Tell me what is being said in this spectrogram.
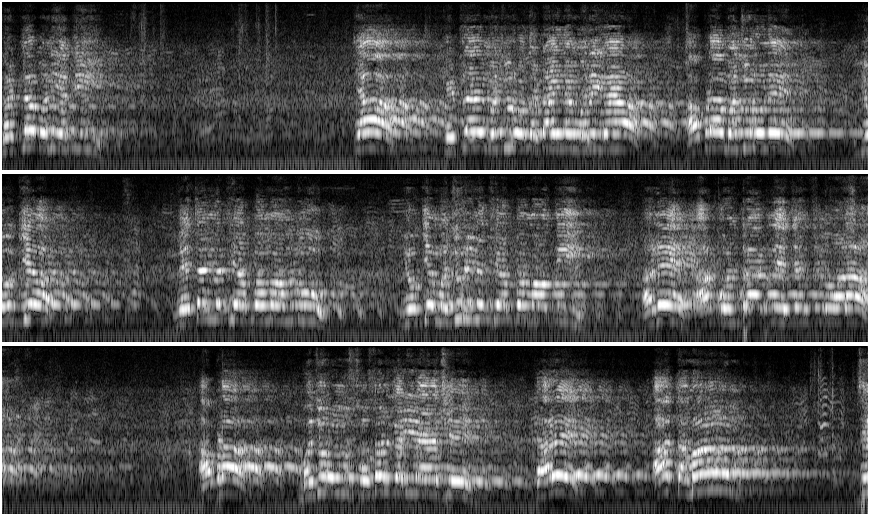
ઘટના બની હતી ત્યાં કેટલાય મજૂરો દટાઈને મરી ગયા મજૂરોને યોગ્ય વેતન નથી આપવામાં આવતું, યોગ્ય મજૂરી નથી આપવામાં આવતી અને આ કોન્ટ્રાક્ટ એજન્સીઓ વાળા આપણા મજૂરોનું શોષણ કરી રહ્યા છે. ત્યારે આ તમામ જે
